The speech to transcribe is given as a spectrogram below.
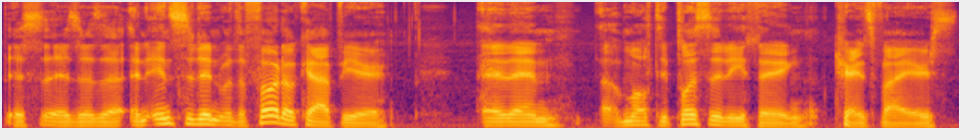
this is there's a, an incident with a photocopier, and then a multiplicity thing transpires,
